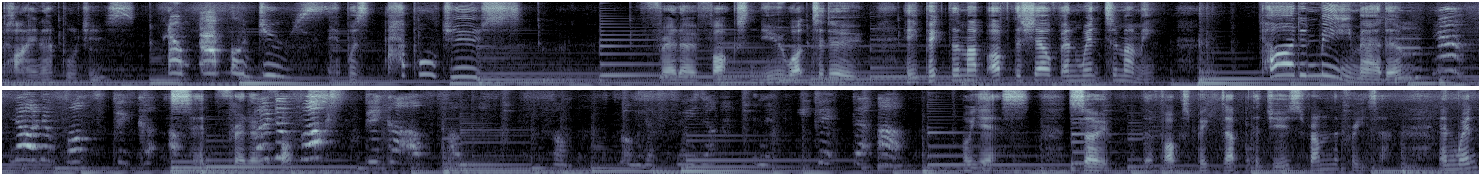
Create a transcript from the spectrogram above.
pineapple juice? No apple juice. It was apple juice. Fredo Fox knew what to do. He picked them up off the shelf and went to Mummy. Pardon me, madam, No, no, the fox pick up. said Fredo No, the Fox. fox pick up from, from, from the freezer and he picked it up. Oh, yes. So the fox picked up the juice from the freezer and went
